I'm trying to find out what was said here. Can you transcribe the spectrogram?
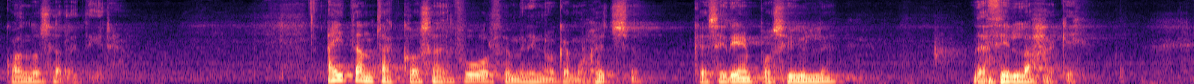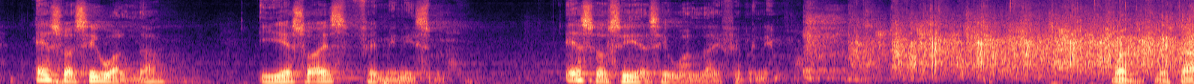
cuando se retiren. Hay tantas cosas en fútbol femenino que hemos hecho que sería imposible decirlas aquí. Eso es igualdad y eso es feminismo. Eso sí es igualdad y feminismo. Bueno, le está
